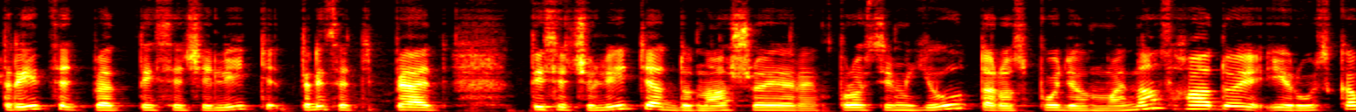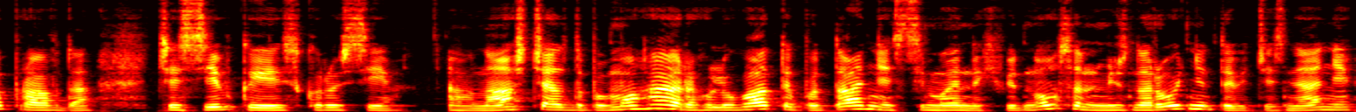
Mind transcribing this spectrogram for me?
35 тисячоліття, 35 тисячоліття до нашої ери. Про сім'ю та розподіл майна згадує і Руська Правда часів Київської Русі. А в наш час допомагає регулювати питання сімейних відносин, міжнародні та вітчизняні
